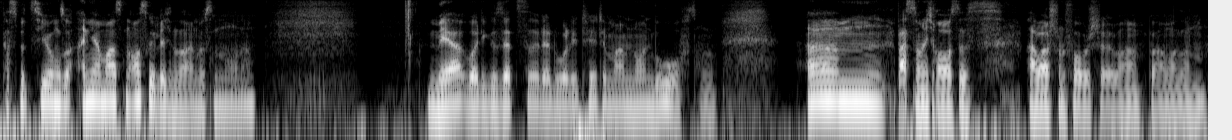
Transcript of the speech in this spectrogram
dass Beziehungen so einigermaßen ausgeglichen sein müssen, oder? mehr über die Gesetze der Dualität in meinem neuen Buch. So. Ähm, was noch nicht raus ist, aber schon vorbestellbar bei Amazon.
